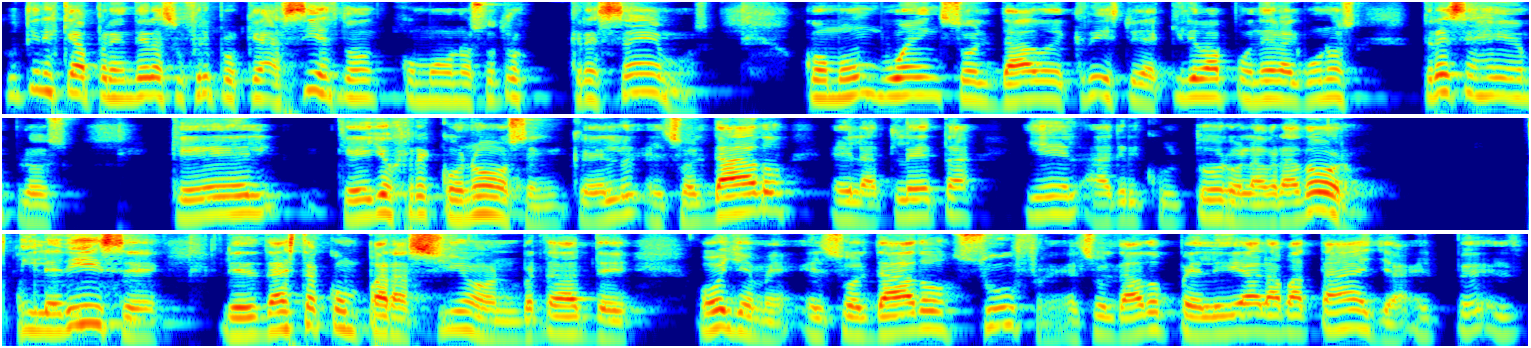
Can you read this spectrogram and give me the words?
Tú tienes que aprender a sufrir porque así es como nosotros crecemos, como un buen soldado de Cristo. Y aquí le va a poner algunos tres ejemplos que, él, que ellos reconocen, que el soldado, el atleta y el agricultor o labrador. Y le dice, le da esta comparación, ¿verdad? De, óyeme, el soldado sufre, el soldado pelea la batalla, el,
